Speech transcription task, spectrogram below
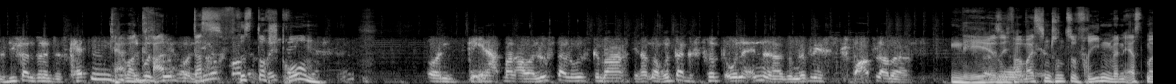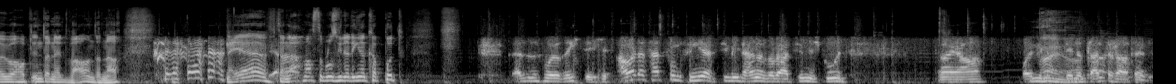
lief dann so eine Disketten. Ja, aber gerade das frisst doch richtig? Strom. Und den hat man aber lüfterlos gemacht, den hat man runtergestrippt ohne Ende, also möglichst Sparflamme. Nee, also ich war Also- meistens schon zufrieden, wenn erstmal überhaupt Internet war und danach. Naja, danach machst du bloß wieder Dinge kaputt. Das ist wohl richtig. Aber das hat funktioniert, ziemlich lange sogar, ziemlich gut. Naja, heute Naja. den eine Plattenschachteln.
